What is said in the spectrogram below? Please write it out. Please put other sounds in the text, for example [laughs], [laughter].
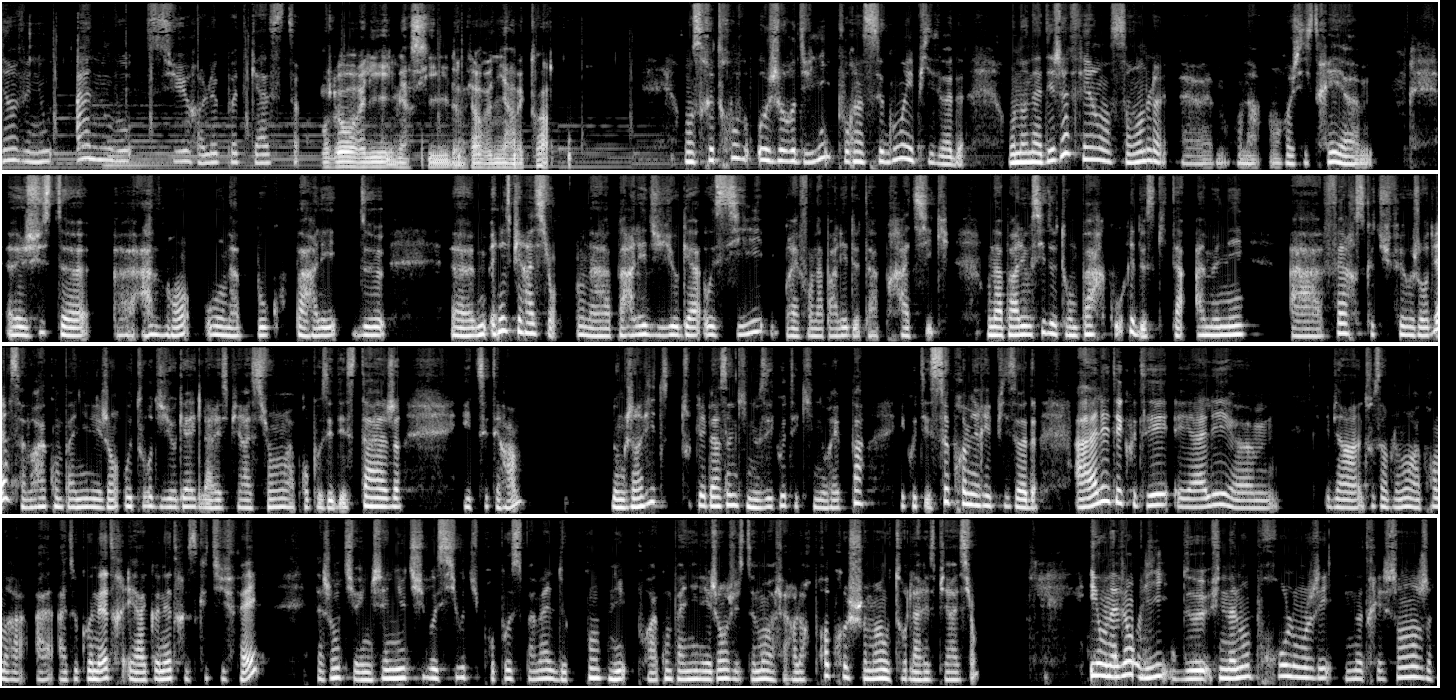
Bienvenue à nouveau sur le podcast. Bonjour Aurélie, merci de me faire venir avec toi. On se retrouve aujourd'hui pour un second épisode. On en a déjà fait un ensemble, euh, on a enregistré euh, euh, juste avant où on a beaucoup parlé de respiration. On a parlé du yoga aussi. Bref, on a parlé de ta pratique. On a parlé aussi de ton parcours et de ce qui t'a amené à faire ce que tu fais aujourd'hui, à savoir accompagner les gens autour du yoga et de la respiration, à proposer des stages, etc. Donc j'invite toutes les personnes qui nous écoutent et qui n'auraient pas écouté ce premier épisode à aller t'écouter et à aller, euh, eh bien, tout simplement apprendre à, te connaître et à connaître ce que tu fais. Sachant que tu as une chaîne YouTube aussi où tu proposes pas mal de contenu pour accompagner les gens justement à faire leur propre chemin autour de la respiration. Et on avait envie de finalement prolonger notre échange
